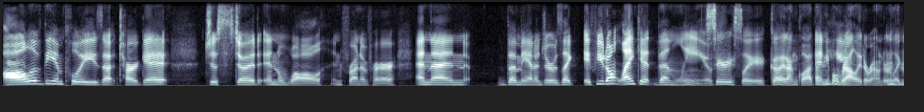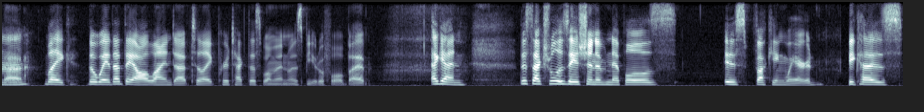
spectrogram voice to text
all of the employees at Target just stood in a wall in front of her. And then the manager was like, if you don't like it, then leave. Seriously, good. I'm glad that And people he- rallied around her like mm-hmm. that. Like the way that they all lined up to like protect this woman was beautiful. But again, the sexualization of nipples is fucking weird because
